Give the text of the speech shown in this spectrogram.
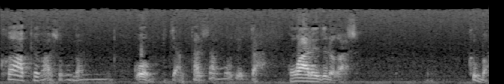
그 앞에 가서 그만 꼼짝 달싹 못했다. 공안에 들어가서 그만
